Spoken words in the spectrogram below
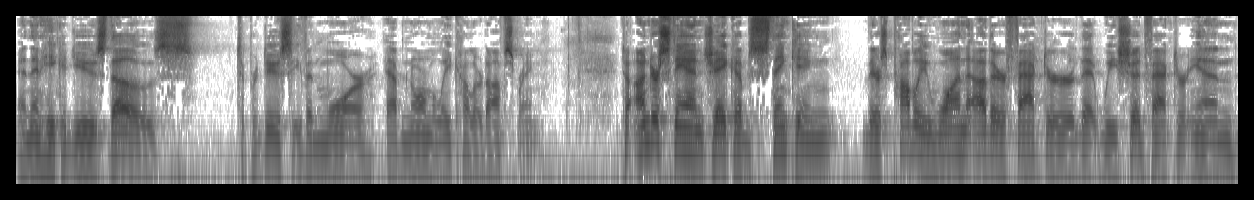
And then he could use those to produce even more abnormally colored offspring. To understand Jacob's thinking, there's probably one other factor that we should factor in.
